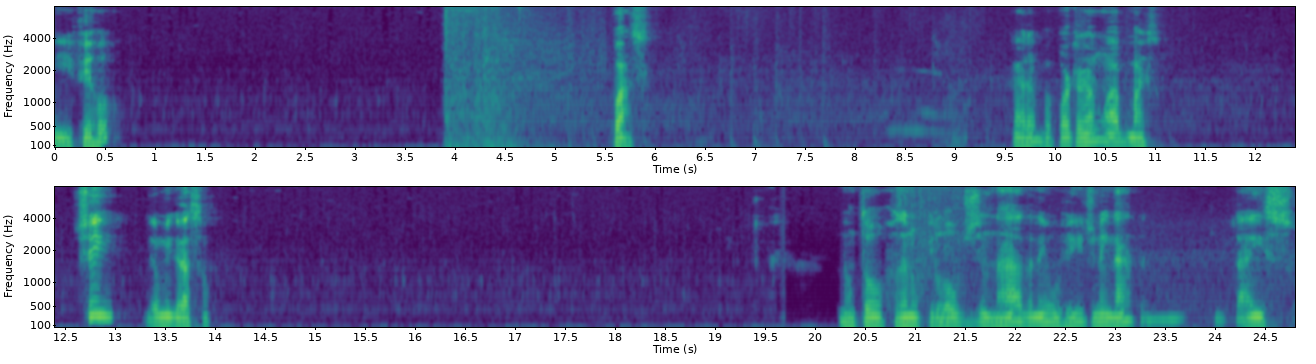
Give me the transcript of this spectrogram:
E ferrou? Quase. Caramba, a porta já não abre mais. Xiii, deu migração. Não tô fazendo upload de nada, nem o vídeo, nem nada. Tá isso.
